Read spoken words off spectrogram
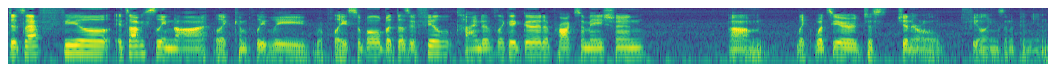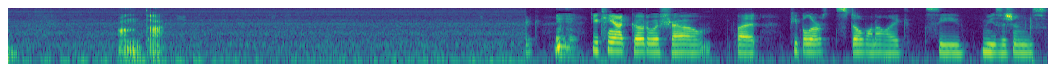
does that feel it's obviously not like completely replaceable but does it feel kind of like a good approximation? Um like what's your just general feelings and opinion on that? Like, hmm you can't go to a show, but people are still want to like see musicians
